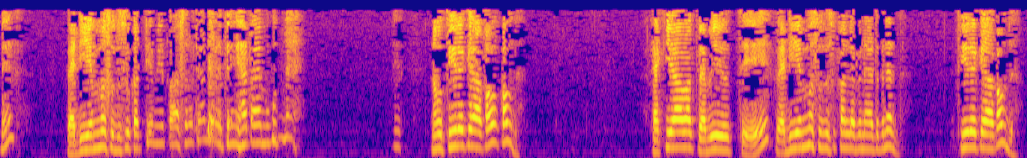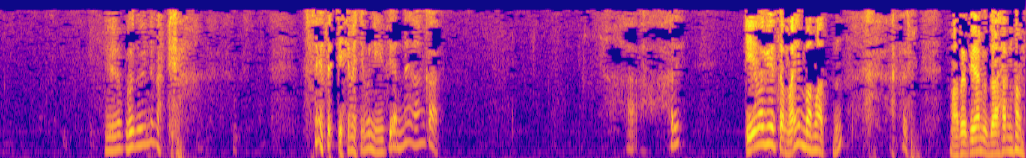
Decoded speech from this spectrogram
නේද? වැඩියෙන්ම සුදුසු කට්ටිය මේ පාසලට යනවා. එතනින් එහාට ආය මොකුත් නැහැ. නේද? නමුත් තීරකයා කව කවුද? රැකියාවක් ලැබිය යුත්තේ වැඩියෙන්ම සුදුසුකම් ලැබෙන අයටද නැද්ද? තීරකයා කවුද? මේ කොහෙද ඉන්න කට්ටිය? එහෙම එහෙම නීතියක් නැහැ ලංකාවේ. හරි. ඒ වගේ තමයි මමත් මට තියන උදාහරණ මම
